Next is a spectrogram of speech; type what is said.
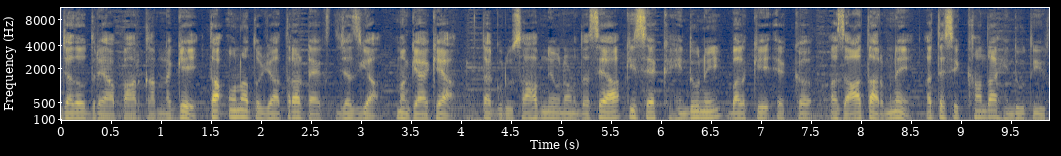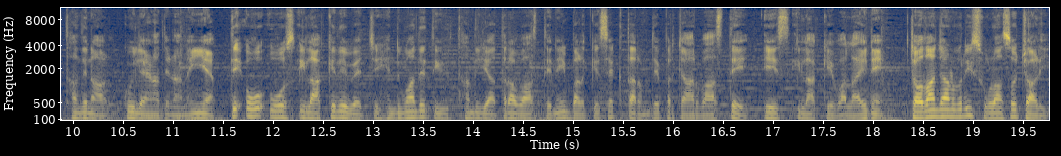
ਜਦੋਂ ਦਰਿਆ ਪਾਰ ਕਰਨ ਲੱਗੇ ਤਾਂ ਉਹਨਾਂ ਤੋਂ ਯਾਤਰਾ ਟੈਕਸ ਜਜ਼ੀਆ ਮੰਗਿਆ ਗਿਆ। ਤਾਂ ਗੁਰੂ ਸਾਹਿਬ ਨੇ ਉਹਨਾਂ ਨੂੰ ਦੱਸਿਆ ਕਿ ਸਿੱਖ ਹਿੰਦੂ ਨਹੀਂ, ਬਲਕਿ ਇੱਕ ਆਜ਼ਾਦ ਧਰਮ ਨੇ ਅਤੇ ਸਿੱਖਾਂ ਦਾ ਹਿੰਦੂ ਤੀਰਥਾਂ ਦੇ ਨਾਲ ਕੋਈ ਲੈਣਾ ਦੇਣਾ ਨਹੀਂ ਹੈ। ਤੇ ਉਹ ਉਸ ਇਲਾਕੇ ਦੇ ਵਿੱਚ ਹਿੰਦੂਆਂ ਦੇ ਤੀਰਥਾਂ ਦੀ ਯਾਤਰਾ ਵਾਸਤੇ ਨਹੀਂ, ਬਲਕਿ ਸਿੱਖ ਧਰਮ ਦੇ ਪ੍ਰਚਾਰ ਵਾਸਤੇ ਇਸ ਇਲਾਕੇ ਵੱਲ ਆਏ ਨੇ। 14 ਜਨਵਰੀ 1640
